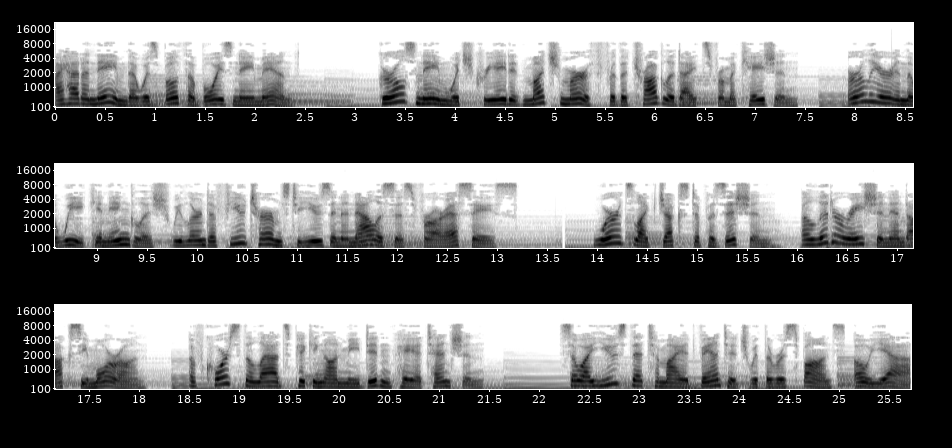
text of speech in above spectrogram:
I had a name that was both a boy's name and girl's name which created much mirth for the troglodytes from occasion. Earlier in the week in English we learned a few terms to use in analysis for our essays. Words like juxtaposition, alliteration and oxymoron. Of course the lads picking on me didn't pay attention. So I used that to my advantage with the response, oh yeah.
